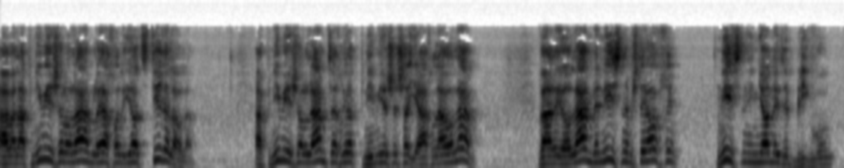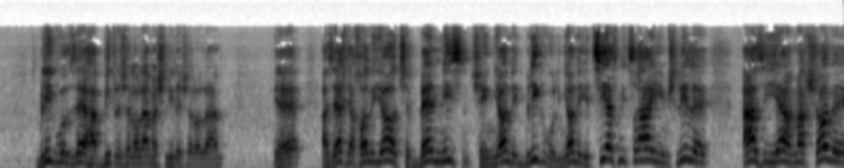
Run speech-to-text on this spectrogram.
אבל הפנימיוס של העולם לא יכול להיות סתיר אל העולם. הפנימיוס של העולם צריך להיות פנימיוס ששייך לעולם. והרי עולם וניסן הם שתי הופכים. ניסן עניון זה בלי גבול. בלי גבול זה הביטל של העולם, השלילה של העולם. Yeah. אז איך יכול להיות שבין ניסן, שעניון בלי גבול, עניון יציאס מצרים, שלילה, אז יהיה המחשובה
